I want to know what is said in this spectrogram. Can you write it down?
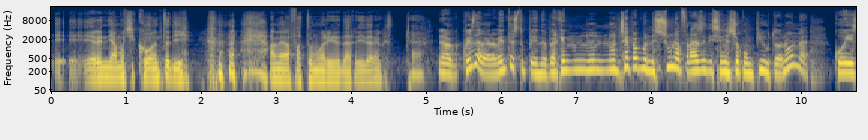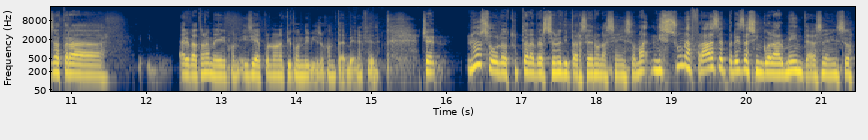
e, e rendiamoci conto di. a me ha fatto morire da ridere. Cioè, No, questa è veramente stupenda perché non, non c'è proprio nessuna frase di senso compiuto, non coesa tra. È arrivata una mail con Easy Apple non è più condiviso con te, bene Fede. Cioè, non solo tutta la versione di per sé non ha senso, ma nessuna frase presa singolarmente ha senso.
